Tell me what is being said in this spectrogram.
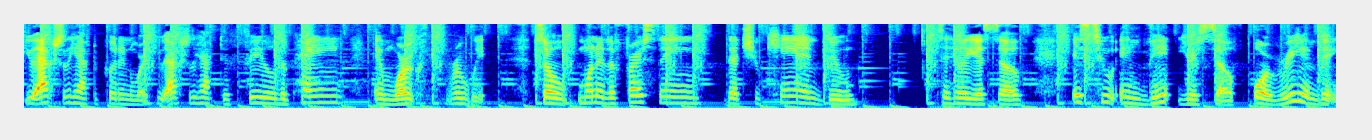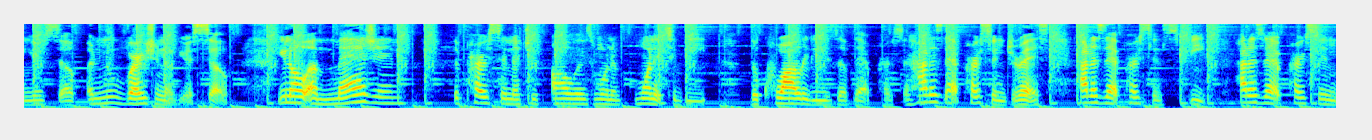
You actually have to put in work. You actually have to feel the pain and work through it. So, one of the first things that you can do to heal yourself is to invent yourself or reinvent yourself, a new version of yourself. You know, imagine the person that you've always wanted wanted to be the qualities of that person. How does that person dress? How does that person speak? How does that person,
